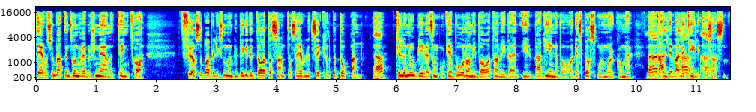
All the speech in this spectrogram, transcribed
det har også vært en sånn revolusjonerende ting fra før så var vi liksom sånn, du bygget et datasenter, så har vi litt sikkerhet på toppen. Ja. Til å nå blir det sånn, ok, hvordan ivaretar vi verdiene våre? Og det spørsmålet må jo komme veldig veldig tidlig i prosessen.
